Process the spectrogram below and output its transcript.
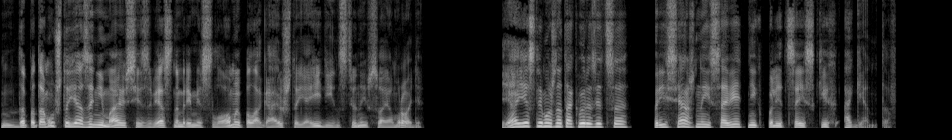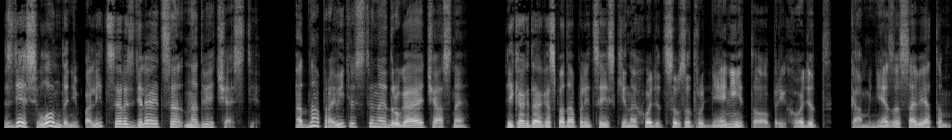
да потому что я занимаюсь известным ремеслом и полагаю, что я единственный в своем роде. Я, если можно так выразиться, присяжный советник полицейских агентов. Здесь, в Лондоне, полиция разделяется на две части. Одна правительственная, другая частная. И когда господа полицейские находятся в затруднении, то приходят ко мне за советом.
